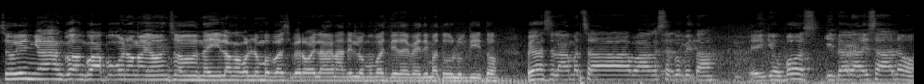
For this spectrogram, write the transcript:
So yun nga, ang, ang gwapo ko na ngayon. So nailang ako lumabas pero kailangan natin lumabas. Di tayo pwede matulog dito. Kaya salamat sa mga sa gupit ha. Thank you boss. Kita tayo sa ano,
